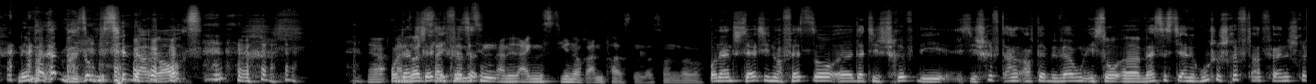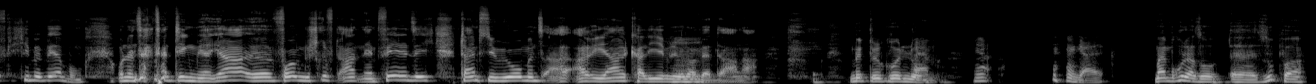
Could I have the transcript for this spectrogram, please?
nehmen wir das mal so ein bisschen da raus. ja, Und man dann stellt sich vielleicht so ein fest, bisschen an den eigenen Stil noch anpassen, dass man so. Und dann stellt sich noch fest, so, äh, dass die Schrift, die, die Schriftart auf der Bewerbung, ich so, äh, was ist dir eine gute Schriftart für eine schriftliche Bewerbung? Und dann sagt das Ding mir, ja, äh, folgende Schriftarten empfehlen sich, Times New Romans, Arial, Calibri Mhm. oder Verdana. Mit Begründung. Bam. Ja. Geil. Mein Bruder so, äh, super,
